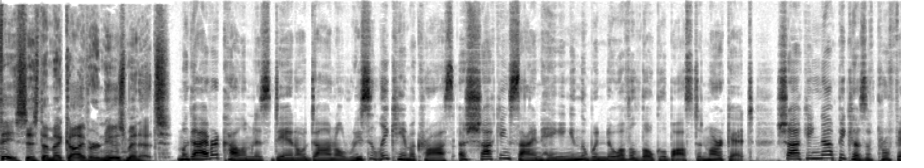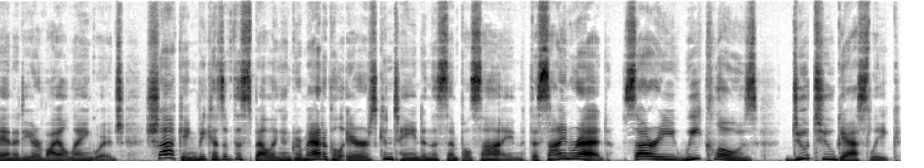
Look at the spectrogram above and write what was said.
This is the MacIver News Minute. MacIver columnist Dan O'Donnell recently came across a shocking sign hanging in the window of a local Boston market. Shocking not because of profanity or vile language, shocking because of the spelling and grammatical errors contained in the simple sign. The sign read, Sorry, we close due to gas leak.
